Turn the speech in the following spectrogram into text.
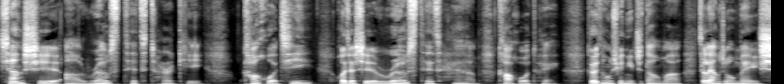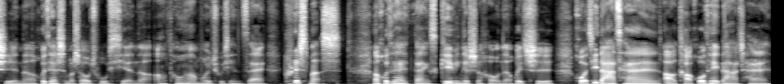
像是啊 roasted turkey。烤火鸡，或者是 roasted ham 烤火腿，各位同学，你知道吗？这两种美食呢，会在什么时候出现呢？啊，通常会出现在 Christmas 啊，会在 Thanksgiving 的时候呢，会吃火鸡大餐啊，烤火腿大餐。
